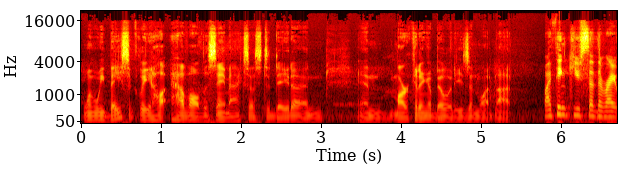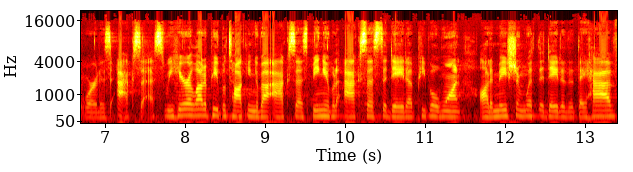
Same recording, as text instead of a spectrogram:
when we basically ha- have all the same access to data and and marketing abilities and whatnot? I think you said the right word is access. We hear a lot of people talking about access, being able to access the data. People want automation with the data that they have.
